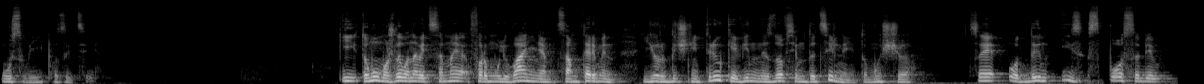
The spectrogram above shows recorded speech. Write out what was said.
у своїй позиції. І тому, можливо, навіть саме формулювання, сам термін юридичні трюки, він не зовсім доцільний, тому що це один із способів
